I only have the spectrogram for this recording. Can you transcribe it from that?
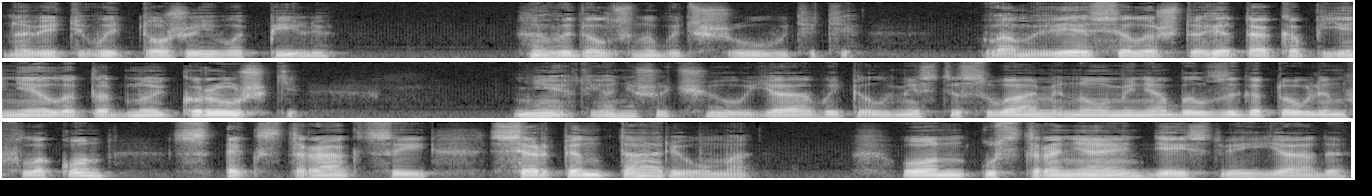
но ведь вы тоже его пили? Вы, должно быть, шутите. Вам весело, что я так опьянел от одной кружки. Нет, я не шучу. Я выпил вместе с вами, но у меня был заготовлен флакон с экстракцией серпентариума. Он устраняет действие яда.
